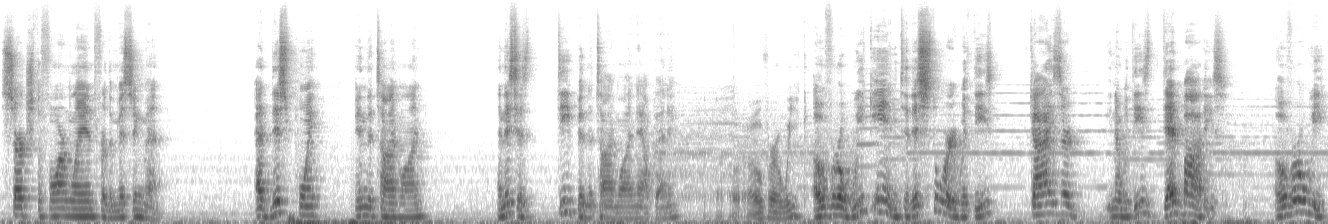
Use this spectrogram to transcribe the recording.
searched the farmland for the missing men. At this point in the timeline, and this is deep in the timeline now, Benny, Over a week. over a week into this story with these guys are you know with these dead bodies over a week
